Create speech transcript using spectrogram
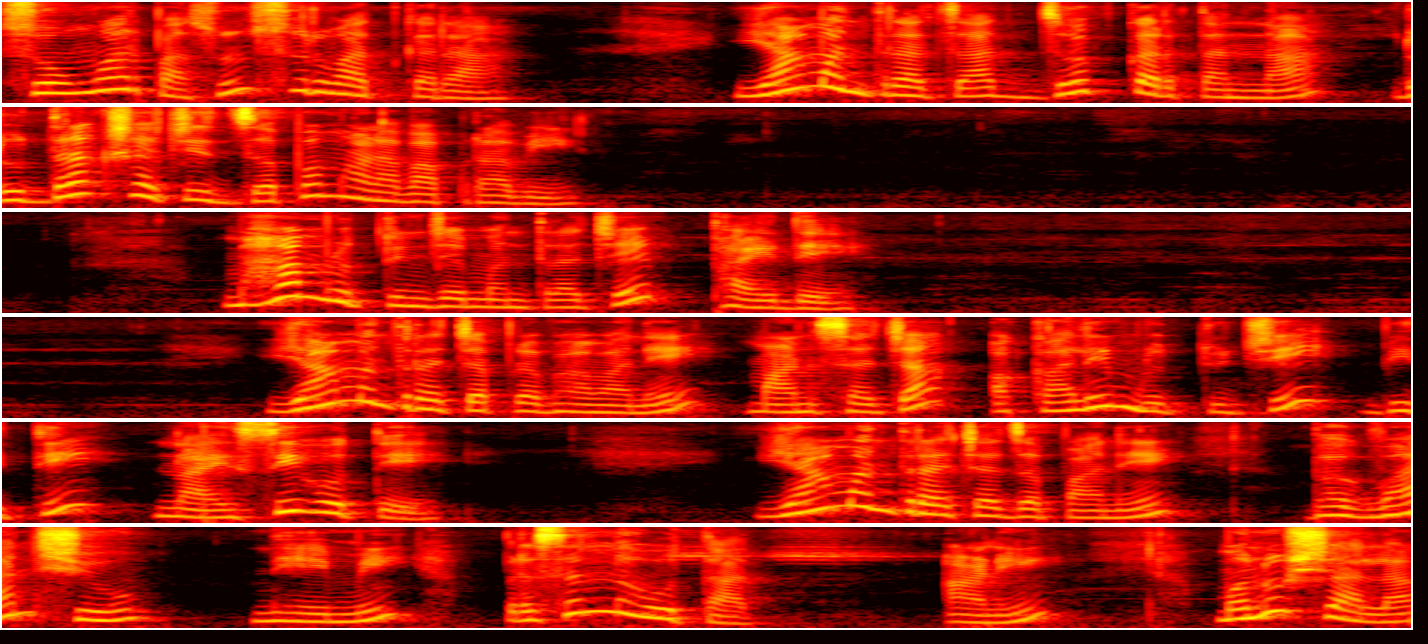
सोमवारपासून सुरुवात करा. या मंत्राचा जप करताना रुद्राक्षाची जपमाळा वापरावी. महामृत्युंजय मंत्राचे फायदे. या मंत्राच्या प्रभावाने माणसाच्या अकाली मृत्यूची भीती नाहीसी होते. या मंत्राच्या जपाने भगवान शिव नेहमी प्रसन्न होतात आणि मनुष्याला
